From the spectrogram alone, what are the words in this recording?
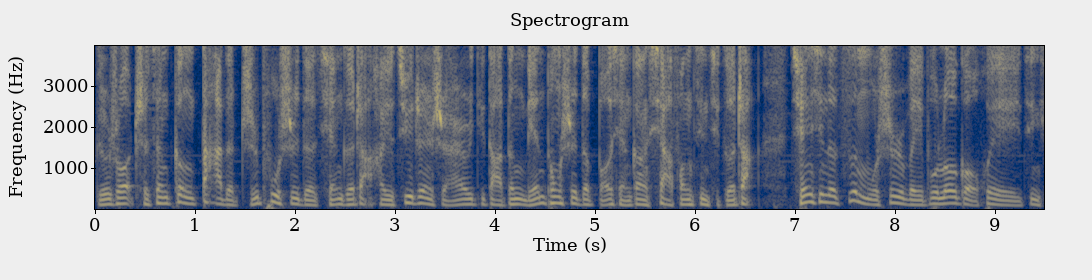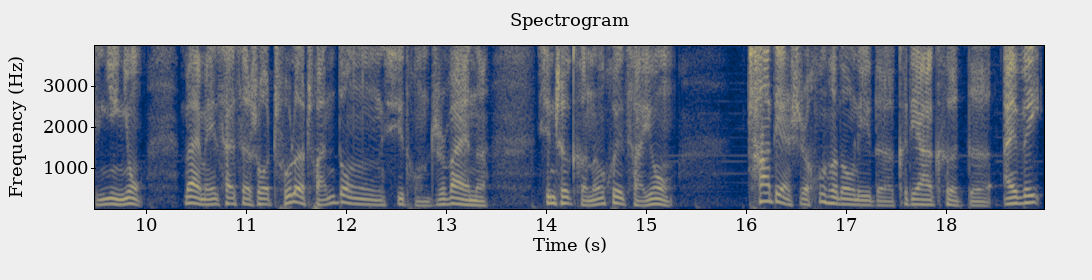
比如说尺寸更大的直瀑式的前格栅，还有矩阵式 LED 大灯，连通式的保险杠下方进气格栅，全新的字母式尾部 logo 会进行应用。外媒猜测说，除了传动系统之外呢，新车可能会采用插电式混合动力的柯迪亚克的 iV。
